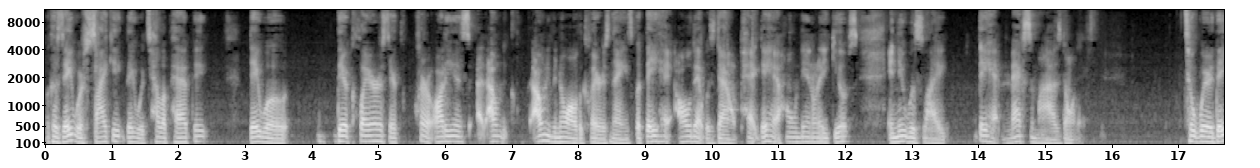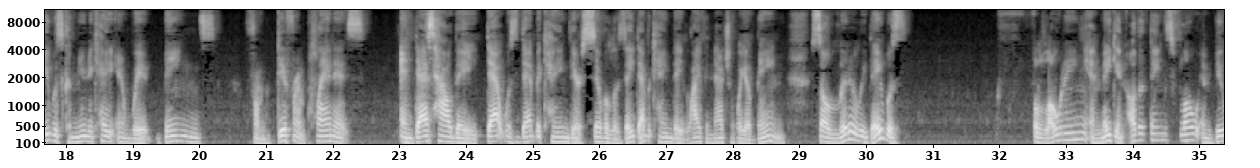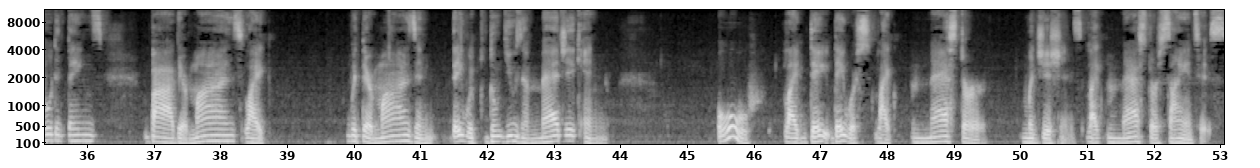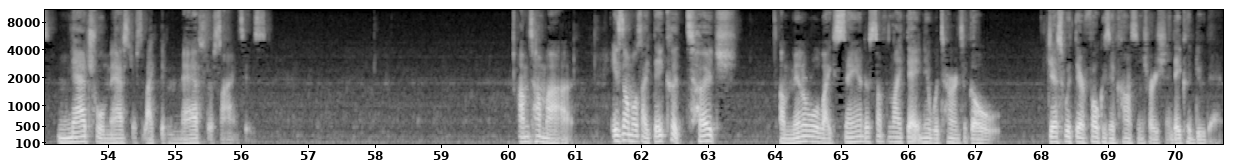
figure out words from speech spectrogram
because they were psychic, they were telepathic, they were their clairs, their clairaudience. Don't, I don't even know all the clairs names, but they had all that was down packed. They had honed in on their gifts, and it was like they had maximized on it to where they was communicating with beings from different planets and that's how they that was that became their civilization that became their life and natural way of being so literally they was floating and making other things flow and building things by their minds like with their minds and they were doing using magic and oh like they they were like master magicians, like master scientists, natural masters, like the master scientists. I'm talking about, it's almost like they could touch a mineral like sand or something like that and it would turn to gold. Just with their focus and concentration, they could do that.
